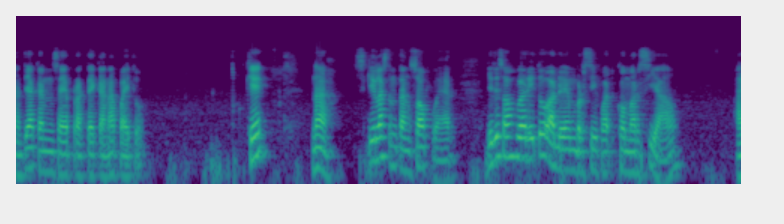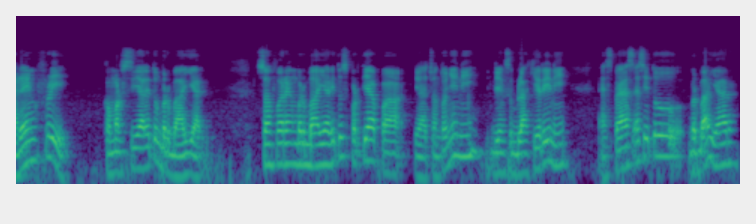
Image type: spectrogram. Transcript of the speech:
Nanti akan saya praktekkan apa itu. Oke. Nah, sekilas tentang software. Jadi software itu ada yang bersifat komersial, ada yang free. Komersial itu berbayar. Software yang berbayar itu seperti apa? Ya contohnya ini, di yang sebelah kiri ini, SPSS itu berbayar.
